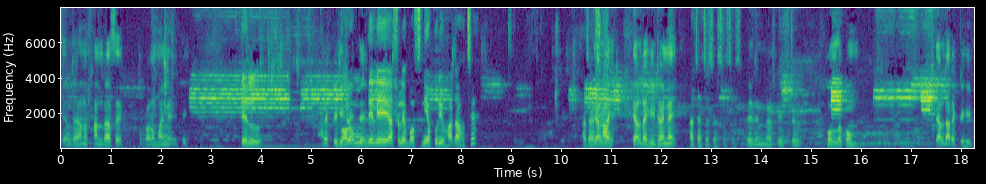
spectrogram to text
তেলটা এখনও ঠান্ডা আছে গরম হয়নি এটি। তেল গরম তেলে আসলে বসনিয়া পুরি ভাজা হচ্ছে। আচ্ছা তেলটা তেলটা হিট হয় নাই। আচ্ছা আচ্ছা আচ্ছা আচ্ছা আচ্ছা, আচ্ছা। এই জন্য আর কি একটু কম। তেলটা আর হিট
